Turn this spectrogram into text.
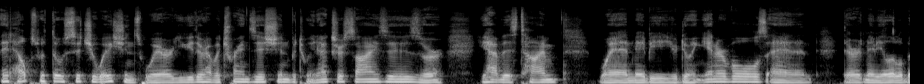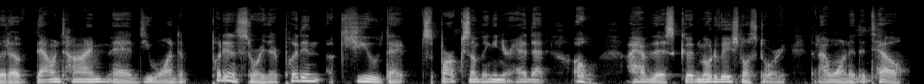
it helps with those situations where you either have a transition between exercises or you have this time when maybe you're doing intervals and there's maybe a little bit of downtime and you want to put in a story there, put in a cue that sparks something in your head that, oh, I have this good motivational story that I wanted to tell.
